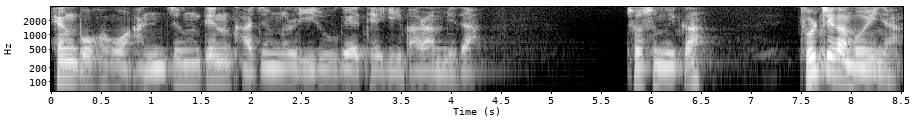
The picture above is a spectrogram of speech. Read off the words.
행복하고 안정된 가정을 이루게 되기 바랍니다. 좋습니까? 둘째가 뭐이냐?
